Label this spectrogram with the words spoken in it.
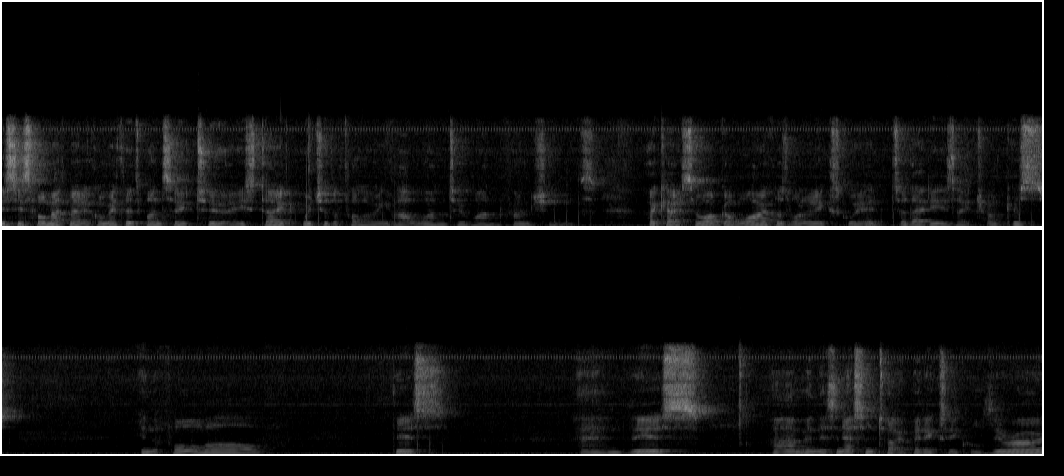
This is for mathematical methods 1C, 2E. State which of the following are one-to-one functions. Okay, so I've got y equals 1 and x squared. So that is a truncus in the form of this and this. Um, and there's an asymptote at x equals 0,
